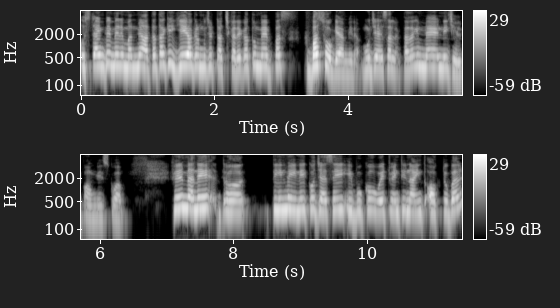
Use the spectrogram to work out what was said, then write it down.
उस टाइम पे मेरे मन में आता था कि ये अगर मुझे टच करेगा तो मैं बस बस हो गया मेरा। मुझे ऐसा लगता था कि मैं नहीं झेल पाऊँगी इसको अब। फिर मैंने 3 महीने को जैसे ही इबुको हुए 29th अक्टूबर,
